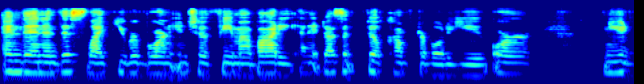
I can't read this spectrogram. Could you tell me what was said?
And then in this life, you were born into a female body and it doesn't feel comfortable to you, or you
